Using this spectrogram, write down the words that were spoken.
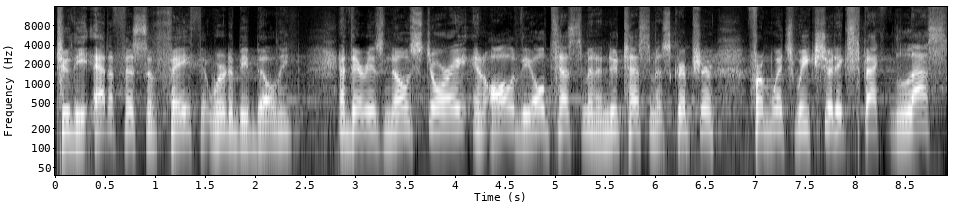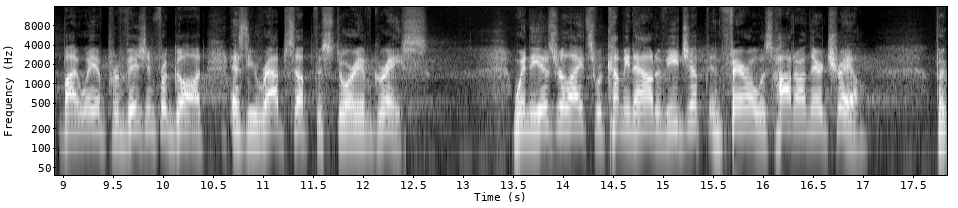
to the edifice of faith that we're to be building? And there is no story in all of the Old Testament and New Testament scripture from which we should expect less by way of provision for God as He wraps up the story of grace. When the Israelites were coming out of Egypt and Pharaoh was hot on their trail, the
